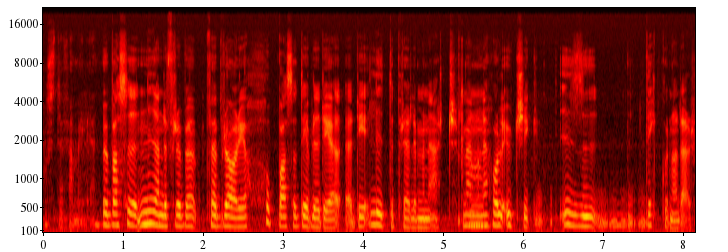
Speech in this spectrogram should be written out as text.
Fosterfamiljen. Jag vill bara säga 9 febru- februari, jag hoppas att det blir det. Det är lite preliminärt. Men Mm. håll utkik i veckorna där.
